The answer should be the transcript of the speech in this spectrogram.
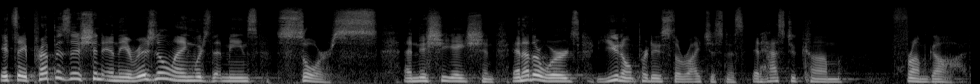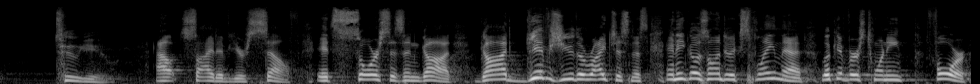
It's a preposition in the original language that means source, initiation. In other words, you don't produce the righteousness, it has to come from God to you outside of yourself. Its source is in God. God gives you the righteousness. And he goes on to explain that. Look at verse 24.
